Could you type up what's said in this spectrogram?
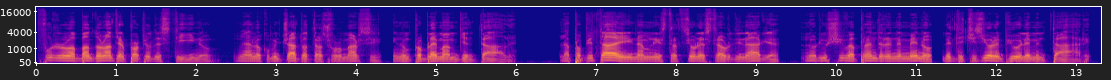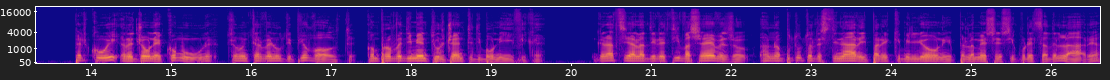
furono abbandonati al proprio destino e hanno cominciato a trasformarsi in un problema ambientale. La proprietà in amministrazione straordinaria non riusciva a prendere nemmeno le decisioni più elementari, per cui Regione e Comune sono intervenuti più volte con provvedimenti urgenti di bonifica. Grazie alla direttiva Seveso hanno potuto destinare i parecchi milioni per la messa in sicurezza dell'area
